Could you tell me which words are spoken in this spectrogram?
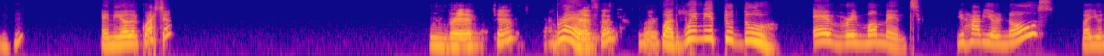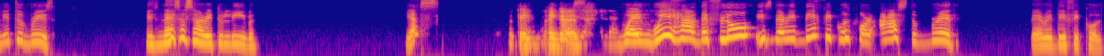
Mhm. Any other question? Breath. Breath. Breath. What we need to do every moment. You have your nose, but you need to breathe. It's necessary to live. Yes? Okay, I got it. When we have the flu, it's very difficult for us to breathe. Very difficult.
